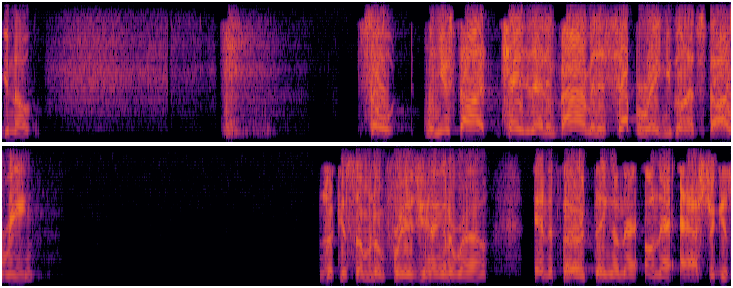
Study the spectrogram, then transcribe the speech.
you know. So when you start changing that environment and separating, you're going to start reading. Look at some of them friends you're hanging around. And the third thing on that on that asterisk is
